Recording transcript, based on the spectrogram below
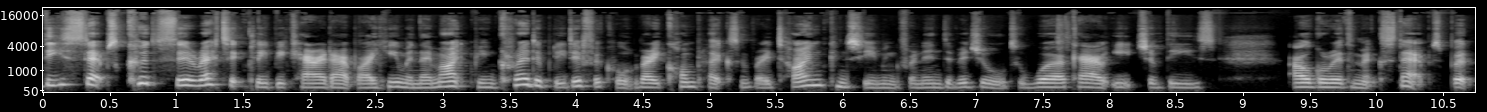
these steps could theoretically be carried out by a human. They might be incredibly difficult, very complex, and very time consuming for an individual to work out each of these algorithmic steps, but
